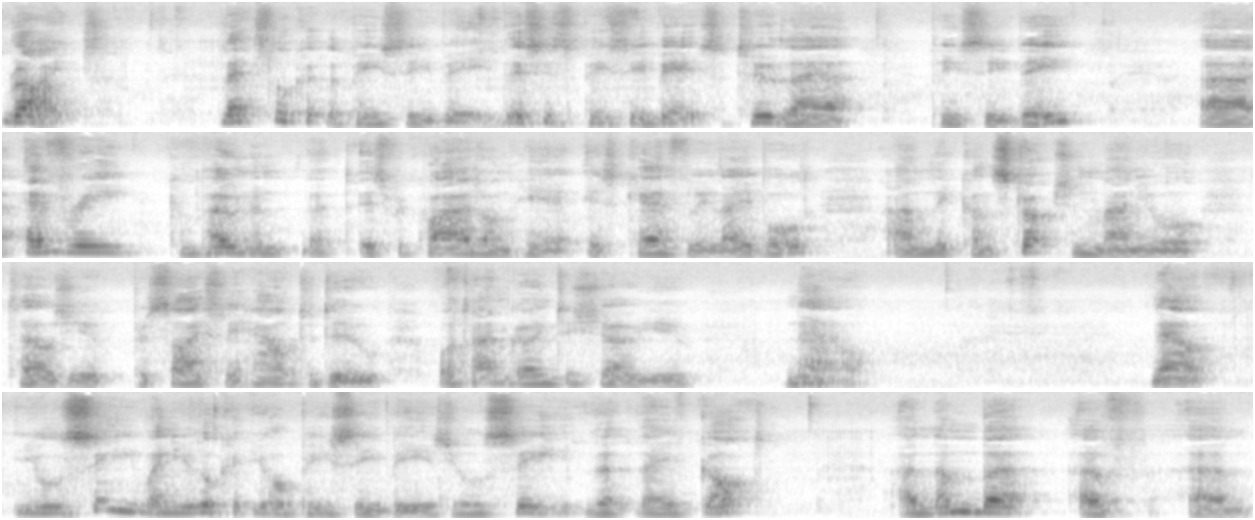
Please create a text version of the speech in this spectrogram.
Right, let's look at the PCB. This is PCB, it's a two layer PCB. Uh, every component that is required on here is carefully labelled and the construction manual tells you precisely how to do what I'm going to show you now. Now you'll see when you look at your PCBs you'll see that they've got a number of um,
